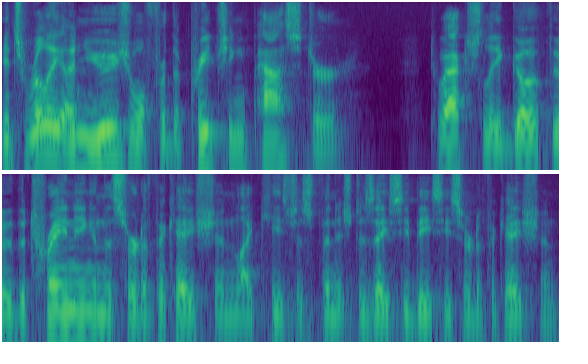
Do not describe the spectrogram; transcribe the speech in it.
it's really unusual for the preaching pastor to actually go through the training and the certification like he's just finished his ACBC certification.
